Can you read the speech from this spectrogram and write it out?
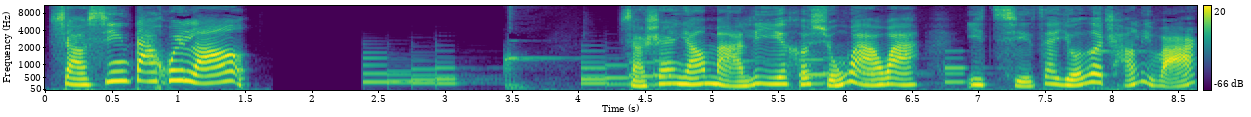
小心大灰狼！小山羊玛丽和熊娃娃一起在游乐场里玩，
